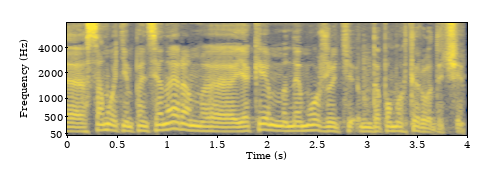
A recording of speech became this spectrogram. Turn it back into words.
е, самотнім пенсіонерам, е, яким не можуть допомогти родичі?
